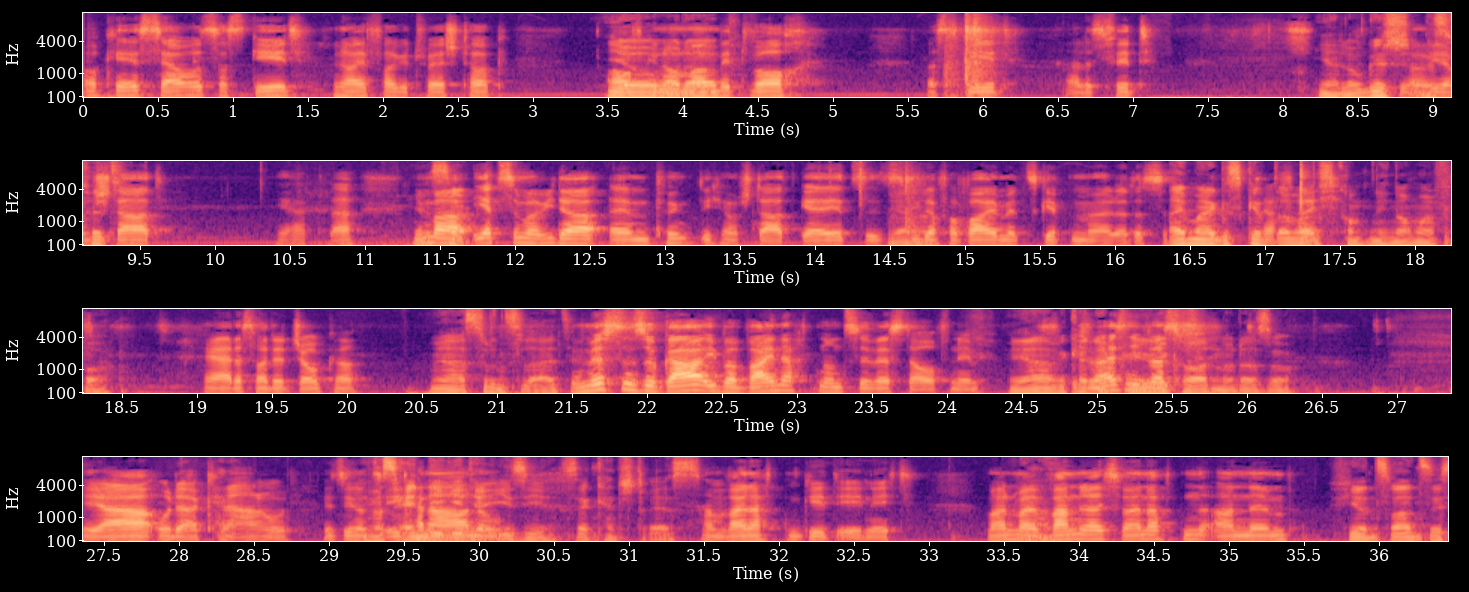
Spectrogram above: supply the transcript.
Okay, servus, was geht? Neue Folge Trash Talk. Yo, Aufgenommen am? Mittwoch. Was geht? Alles fit? Ja, logisch. Sind alles wieder am fit. Start. Ja, klar. Yes, Immer, sir. jetzt sind wir wieder ähm, pünktlich am Start, gell? Jetzt ist es Ja. wieder vorbei mit Skippen, Alter. Das, Einmal geskippt, aber frech. das kommt nicht nochmal vor. ja, das war der Joker. Ja, es tut uns leid. Wir müssen sogar über Weihnachten und Silvester aufnehmen. Ja, wir können weiß ja nicht, was- oder so. Ja, oder keine Ahnung. Wir sehen uns Das eh, Handy keine geht Ahnung. ja easy. Ist ja kein Stress. Am Weihnachten geht eh nicht. Manchmal, Ja. wann ist Weihnachten? An einem 24.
